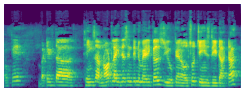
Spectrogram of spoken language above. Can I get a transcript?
Okay but if the things are not like this in the numericals you can also change the data.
